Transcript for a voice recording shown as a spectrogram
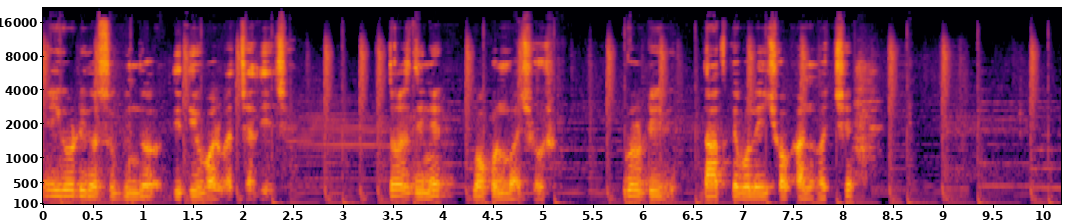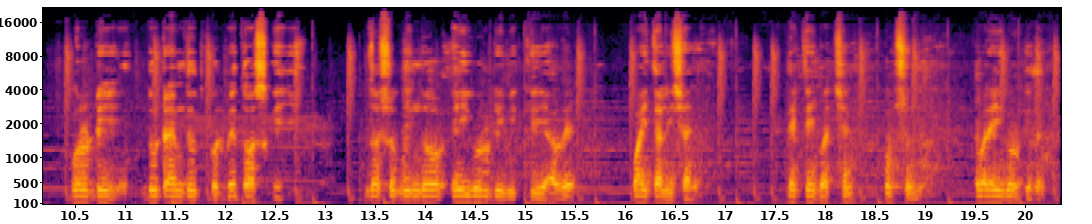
এই গরুটি দর্শকবৃন্দ দ্বিতীয়বার বাচ্চা দিয়েছে। দশ দিনের বকন বাছুর। গরুটির দাঁত কেবল এই ছখান হচ্ছে। গরুটি দু টাইম দুধ করবে দশ কেজি। দর্শকবৃন্দ, এই গরুটি বিক্রি হবে পঁয়তাল্লিশ হাজার। দেখতেই পাচ্ছেন, খুব সুন্দর। এবার এই গরুটি দেখুন।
